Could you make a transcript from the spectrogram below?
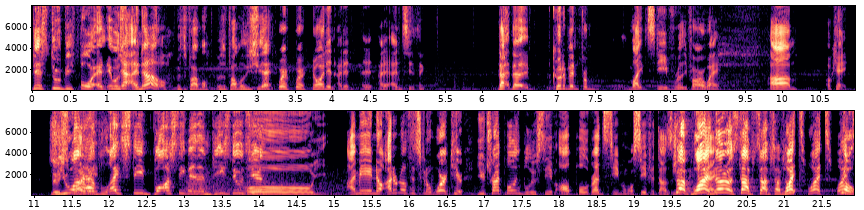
this dude before, and it was Yeah, I know. it was a fireball. It was a fireball. Did you see Where, that? where? Where? No, I didn't. I didn't. I, I, I didn't see the thing. That that could have been from Light Steve, really far away. Um. Okay. So you want to have we- Light Steve, Boss Steve, and then these dudes here? Oh. I mean, no. I don't know if this is gonna work. Here, you try pulling Blue Steve. I'll pull Red Steve, and we'll see if it does. Chuck, anything, what? okay? No, no, stop, stop, stop, stop. What? What? What? Bro.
